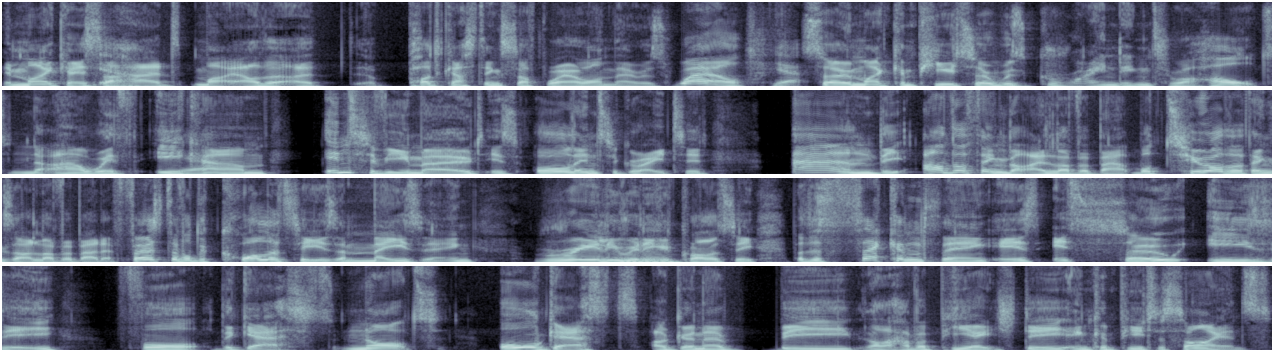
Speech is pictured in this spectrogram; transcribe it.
In my case, yeah. I had my other uh, podcasting software on there as well. Yeah. So my computer was grinding to a halt. Now with Ecamm yeah. interview mode, is all integrated. And the other thing that I love about, well, two other things I love about it. First of all, the quality is amazing, really, really mm-hmm. good quality. But the second thing is it's so easy for the guests. Not all guests are going to be have a PhD in computer science,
